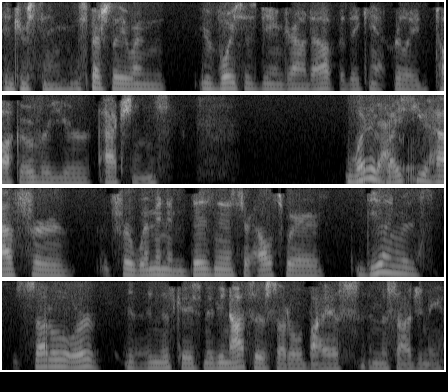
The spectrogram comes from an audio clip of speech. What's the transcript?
Interesting, especially when your voice is being drowned out, but they can't really talk over your actions. What exactly. advice do you have for for women in business or elsewhere dealing with subtle or in this case maybe not so subtle bias and misogyny?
